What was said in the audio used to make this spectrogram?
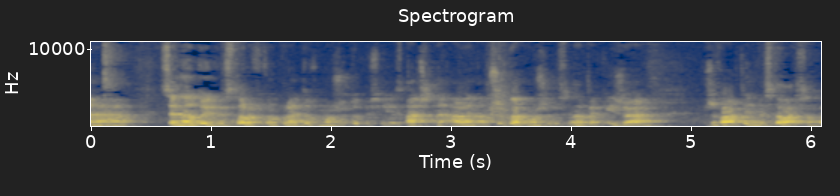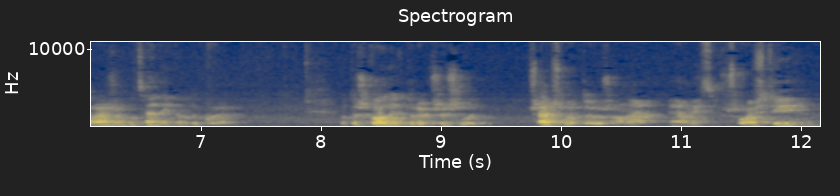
E, sygnał do inwestorów konkurentów może to być nieznaczny, ale na przykład może być sygnał taki, że, że warto inwestować w tą branżę, bo ceny idą do góry. Bo te szkody, które przyszły, przeszły, to już one miały miejsce w przyszłości,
